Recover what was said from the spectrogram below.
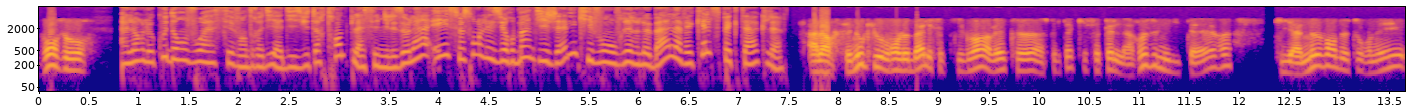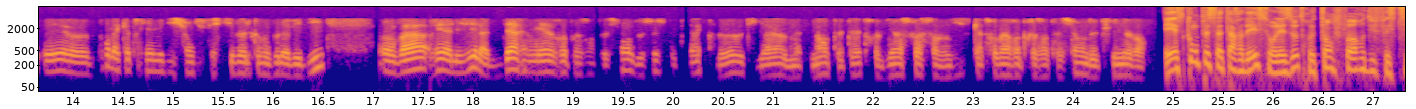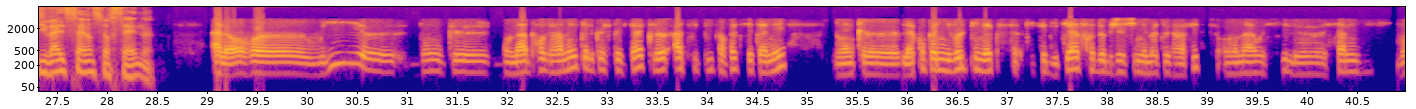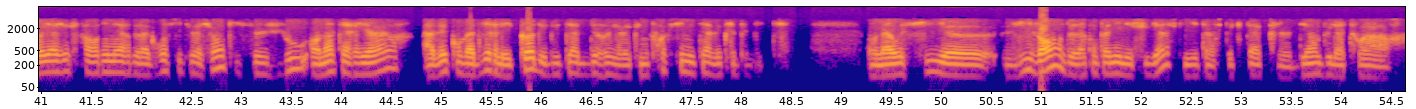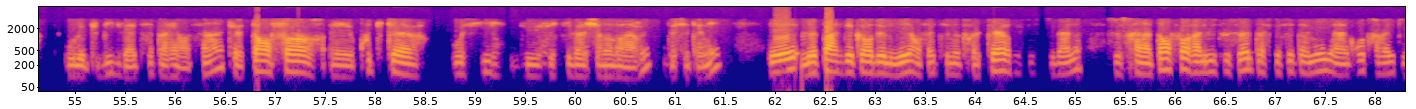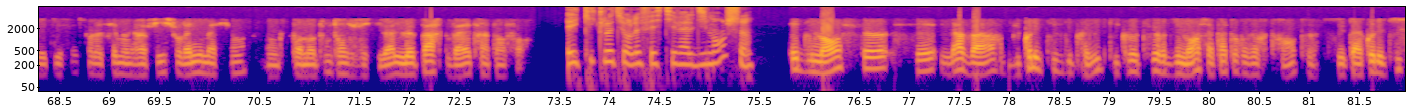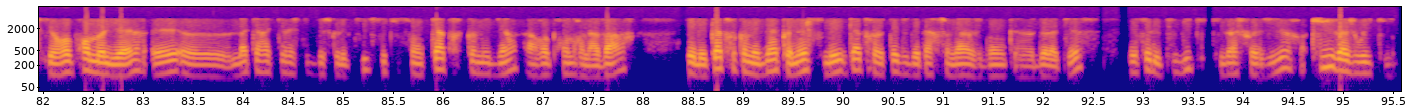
Bonjour. Alors le coup d'envoi, c'est vendredi à 18h30, place Émile Zola, et ce sont les urbains d'hygiène qui vont ouvrir le bal avec quel spectacle? Alors, c'est nous qui ouvrons le bal, effectivement, avec euh, un spectacle qui s'appelle La Revue militaire, qui a 9 ans de tournée, et euh, pour la quatrième édition du festival, comme vous l'avez dit, on va réaliser la dernière représentation de ce spectacle qui a maintenant peut-être bien 70-80 représentations depuis 9 ans. Et est-ce qu'on peut s'attarder sur les autres temps forts du festival Salins-sur-Seine? Alors euh, oui, euh, donc euh, on a programmé quelques spectacles atypiques en fait cette année. Donc euh, la compagnie Volpinex qui fait du théâtre d'objets cinématographiques. On a aussi le samedi Voyage extraordinaire de la grosse situation qui se joue en intérieur avec, on va dire, les codes du théâtre de rue, avec une proximité avec le public. On a aussi euh, Vivant de la compagnie Les Fugaces, qui est un spectacle déambulatoire où le public va être séparé en cinq. Temps fort et coup de cœur aussi du festival Chalon dans la rue de cette année. Et le parc des Cordeliers, en fait, c'est notre cœur du festival. Ce sera un temps fort à lui tout seul parce que cette année, il y a un gros travail qui a été fait sur la scénographie, sur l'animation. Donc pendant tout le temps du festival, le parc va être un temps fort. Et qui clôture le festival dimanche? Et dimanche, c'est l'Avare du collectif du Prélude qui clôture dimanche à 14h30. C'est un collectif qui reprend Molière et euh, la caractéristique de ce collectif, c'est qu'ils sont quatre comédiens à reprendre l'Avare et les quatre comédiens connaissent les quatre textes des personnages donc euh, de la pièce et c'est le public qui va choisir qui va jouer qui.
